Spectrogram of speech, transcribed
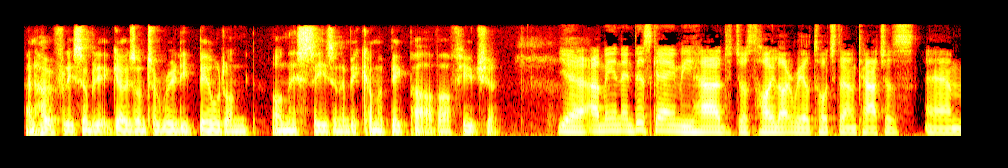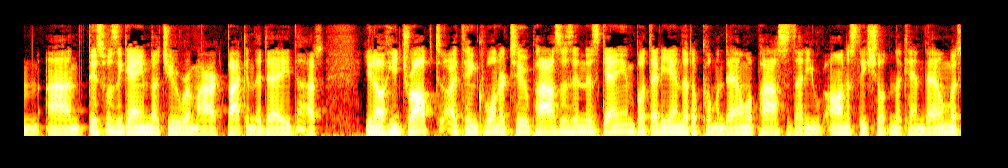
and hopefully somebody that goes on to really build on on this season and become a big part of our future. Yeah, I mean, in this game, he had just highlight reel touchdown catches. Um, and this was a game that you remarked back in the day that, you know, he dropped, I think, one or two passes in this game, but then he ended up coming down with passes that he honestly shouldn't have came down with.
